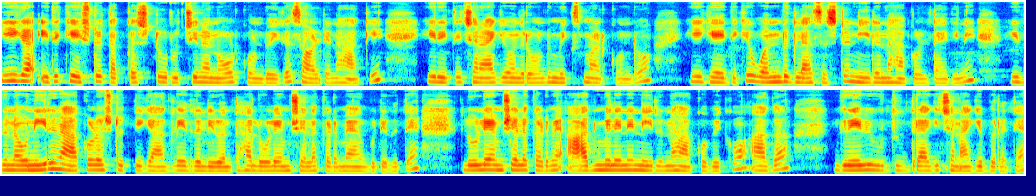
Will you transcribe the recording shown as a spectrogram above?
ಈಗ ಇದಕ್ಕೆ ಎಷ್ಟು ತಕ್ಕಷ್ಟು ರುಚಿನ ನೋಡಿಕೊಂಡು ಈಗ ಸಾಲ್ಟನ್ನು ಹಾಕಿ ಈ ರೀತಿ ಚೆನ್ನಾಗಿ ಒಂದು ರೌಂಡು ಮಿಕ್ಸ್ ಮಾಡಿಕೊಂಡು ಹೀಗೆ ಇದಕ್ಕೆ ಒಂದು ಗ್ಲಾಸಷ್ಟು ನೀರನ್ನು ಹಾಕ್ಕೊಳ್ತಾ ಇದ್ದೀನಿ. ಇದು ನಾವು ನೀರನ್ನು ಹಾಕೊಳ್ಳೋಷ್ಟೊತ್ತಿಗೆ ಆಗಲೇ ಇದರಲ್ಲಿರುವಂತಹ ಲೋಳೆ ಅಂಶ ಎಲ್ಲ ಕಡಿಮೆ ಆಗಿಬಿಟ್ಟಿರುತ್ತೆ. ಲೋಳೆ ಅಂಶ ಎಲ್ಲ ಕಡಿಮೆ ಆದಮೇಲೆ ನೀರನ್ನು ಹಾಕ್ಕೋಬೇಕು ಆಗ ಗ್ರೇವಿ ಉದ್ದುದ್ರಾಗಿ ಚೆನ್ನಾಗಿ ಬರುತ್ತೆ.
